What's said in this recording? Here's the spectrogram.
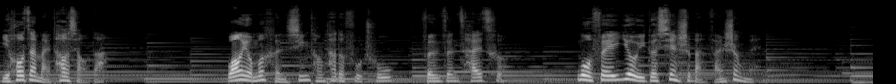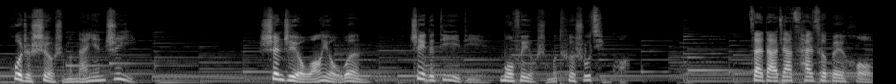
以后再买套小的。网友们很心疼他的付出，纷纷猜测：莫非又一个现实版樊胜美？或者是有什么难言之隐？甚至有网友问：这个弟弟莫非有什么特殊情况？在大家猜测背后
